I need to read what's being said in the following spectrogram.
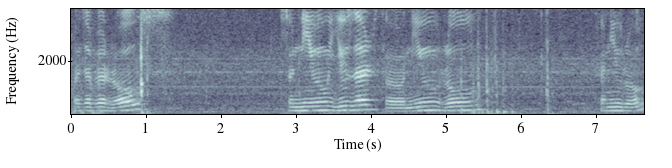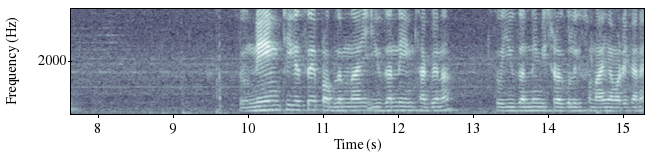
হয়ে যাবে roles so new user so new role so new role so name ঠিক আছে প্রবলেম নাই ইউজার নেম থাকবে না। সো ইউজার নেম স্ট্যাটাস বলে কিছু নাই আমার এখানে।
